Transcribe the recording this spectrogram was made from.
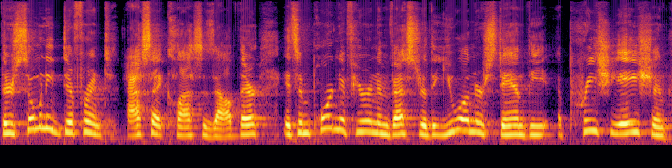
There's so many different asset classes out there. It's important if you're an investor that you understand the appreciation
